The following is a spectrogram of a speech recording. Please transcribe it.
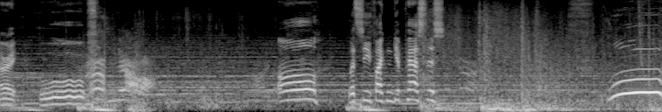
Alright. Ooh. Oh, let's see if I can get past this. Woo!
